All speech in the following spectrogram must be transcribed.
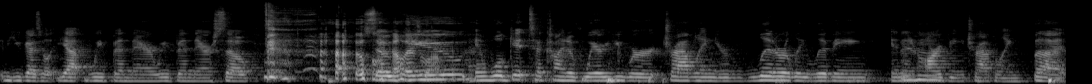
you guys are like, yeah, we've been there, we've been there. So, so Well, there's a lot. you and we'll get to kind of where you were traveling. You're literally living in an Mm-hmm. RV traveling, but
